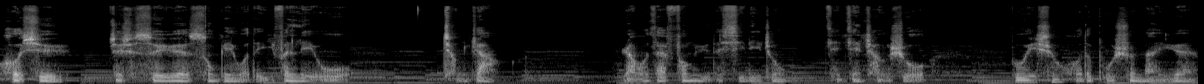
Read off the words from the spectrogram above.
或许这是岁月送给我的一份礼物，成长。让我在风雨的洗礼中渐渐成熟，不为生活的不顺埋怨，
